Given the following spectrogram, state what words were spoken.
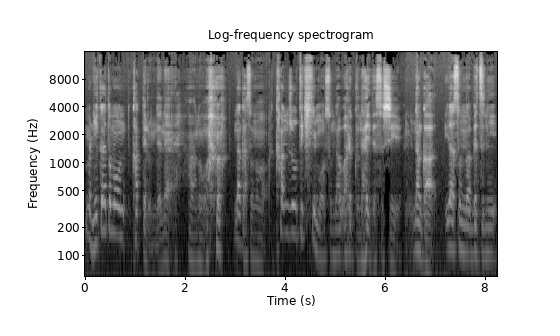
まあ、2回とも勝ってるんでね、あの なんかその、感情的にもそんな悪くないですし、なんか、いや、そんな別に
